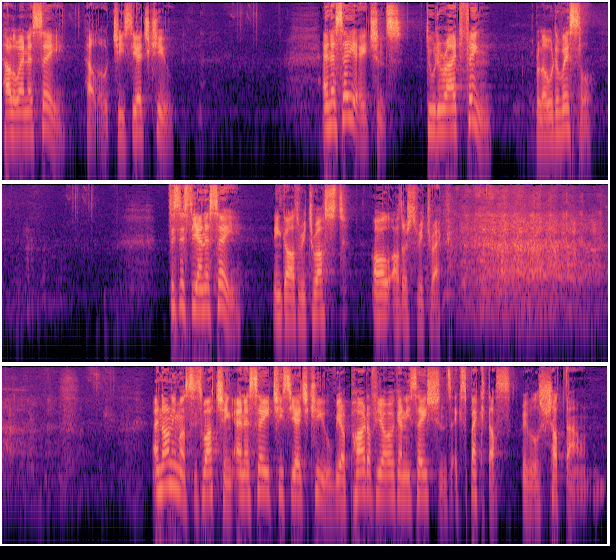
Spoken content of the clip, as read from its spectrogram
Hello NSA, hello GCHQ. NSA agents do the right thing, blow the whistle. This is the NSA. In God we trust, all others we track. Anonymous is watching. NSA, GCHQ, we are part of your organizations. Expect us. We will shut down.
